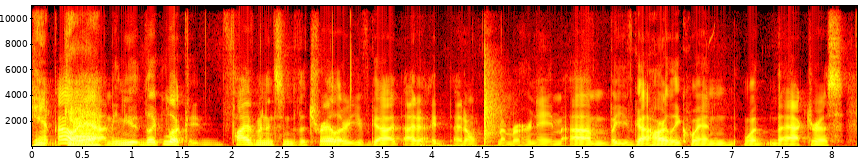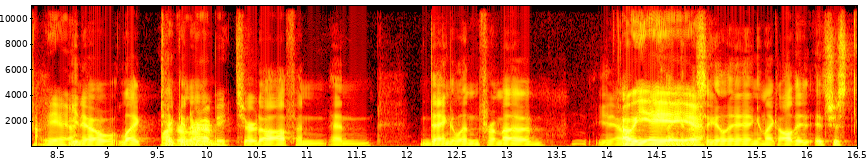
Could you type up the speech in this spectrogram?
pimp Oh guy. yeah, I mean, you like look five minutes into the trailer, you've got I, I, I don't remember her name, um, but you've got Harley Quinn, what the actress, Yeah. you know, like Margot taking her Robbie. shirt off and and dangling from a, you know, Oh, yeah, yeah, yeah. the ceiling and like all the, it's just,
